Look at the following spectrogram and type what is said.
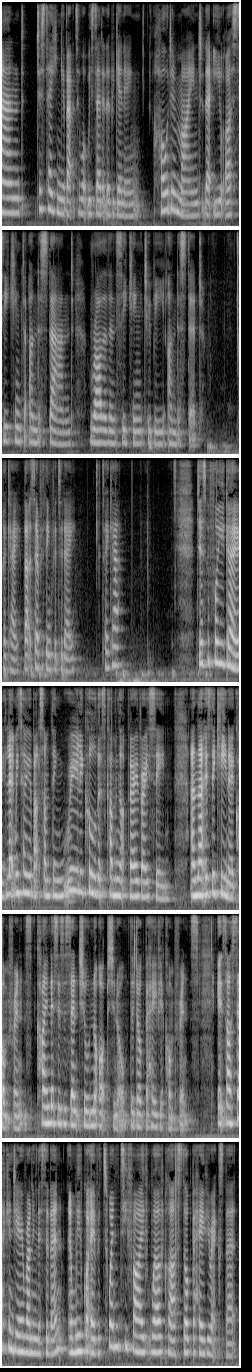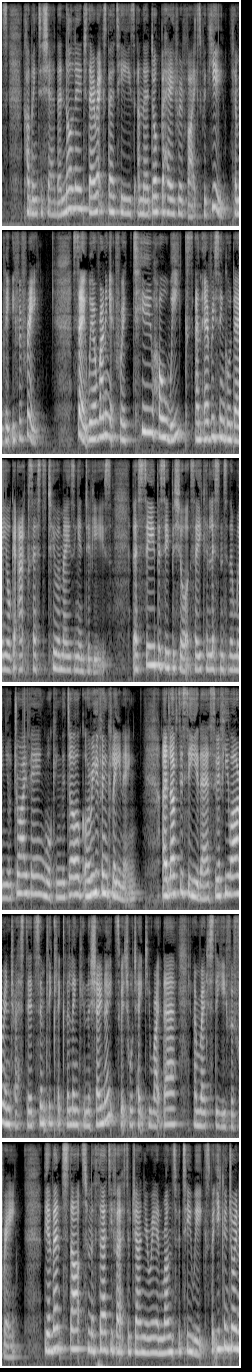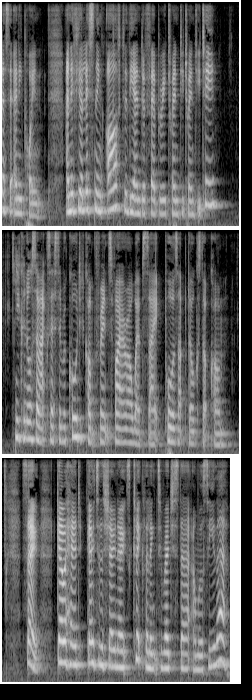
And just taking you back to what we said at the beginning, hold in mind that you are seeking to understand rather than seeking to be understood. Okay, that's everything for today. Take care. Just before you go, let me tell you about something really cool that's coming up very, very soon. And that is the Keynote Conference Kindness is Essential, Not Optional, the Dog Behaviour Conference. It's our second year running this event, and we've got over 25 world class dog behaviour experts coming to share their knowledge, their expertise, and their dog behaviour advice with you completely for free. So, we are running it for two whole weeks, and every single day you'll get access to two amazing interviews. They're super, super short, so you can listen to them when you're driving, walking the dog, or even cleaning. I'd love to see you there, so if you are interested, simply click the link in the show notes, which will take you right there and register you for free. The event starts from the 31st of January and runs for two weeks, but you can join us at any point. And if you're listening after the end of February 2022, you can also access the recorded conference via our website, pawsupdogs.com. So go ahead, go to the show notes, click the link to register, and we'll see you there.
